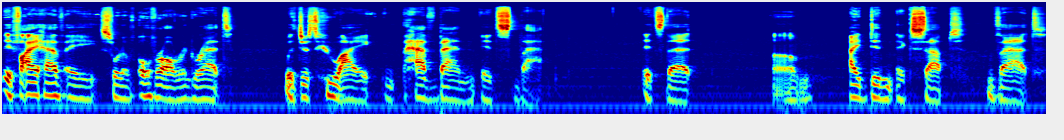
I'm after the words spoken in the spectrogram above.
if I have a sort of overall regret with just who I have been, it's that. It's that um, I didn't accept that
